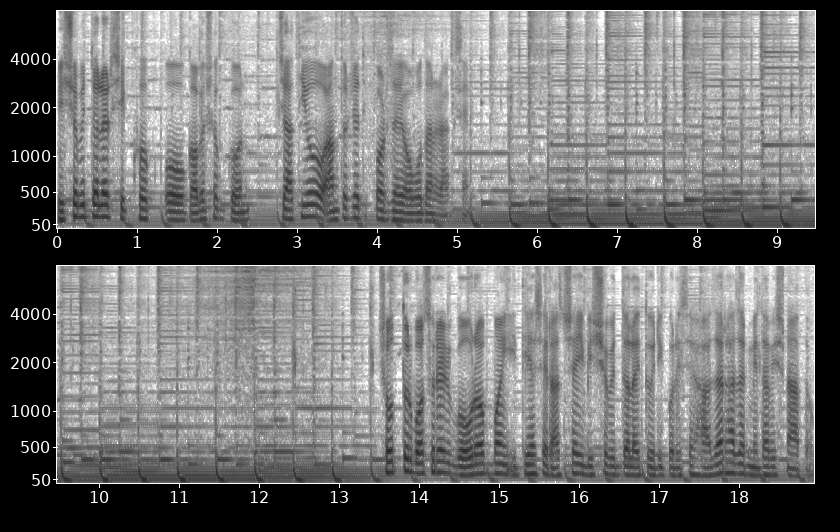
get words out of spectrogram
বিশ্ববিদ্যালয়ের শিক্ষক ও গবেষকগণ জাতীয় ও আন্তর্জাতিক পর্যায়ে অবদান রাখছেন। সত্তর বছরের গৌরবময় ইতিহাসে রাজশাহী বিশ্ববিদ্যালয় তৈরি করেছে হাজার হাজার মেধাবী স্নাতক।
